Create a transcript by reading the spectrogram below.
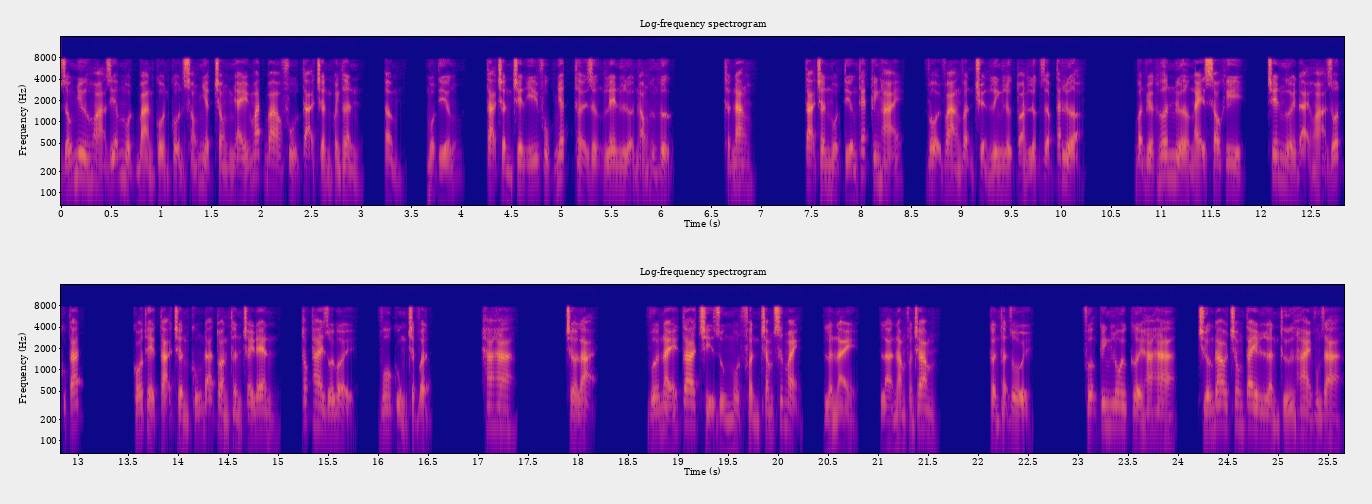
giống như hỏa diễm một bàn cồn cồn sóng nhiệt trong nháy mắt bao phủ tạ trần quanh thân ẩm một tiếng, tạ trần trên y phục nhất thời dựng lên lửa nóng hừng hực. Thật năng. Tạ trần một tiếng thét kinh hãi, vội vàng vận chuyển linh lực toàn lực dập tắt lửa. Bận việc hơn nửa ngày sau khi, trên người đại hỏa rốt cục tắt. Có thể tạ trần cũng đã toàn thân cháy đen, tóc thai dối bời, vô cùng chật vật. Ha ha. Trở lại vừa nãy ta chỉ dùng một phần trăm sức mạnh, lần này là năm phần trăm. Cẩn thận rồi. Phượng kinh lôi cười ha ha, trường đao trong tay lần thứ hai vung ra.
